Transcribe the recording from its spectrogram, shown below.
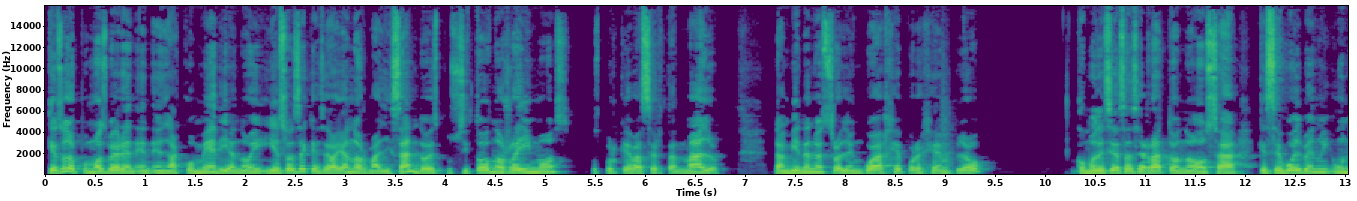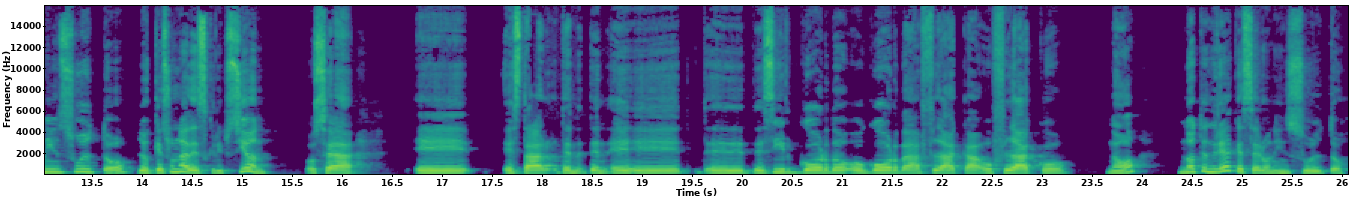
que eso lo podemos ver en, la comedia, ¿no? Y, eso hace que se vaya normalizando, es, pues si todos nos reímos, pues ¿por qué va a ser tan malo? También en nuestro lenguaje, por ejemplo, como decías hace rato, ¿no? O sea, que se vuelve un insulto lo que es una descripción, o sea, eh, estar, eh, eh, decir gordo o gorda, flaca o flaco, ¿no? No tendría que ser un insulto.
